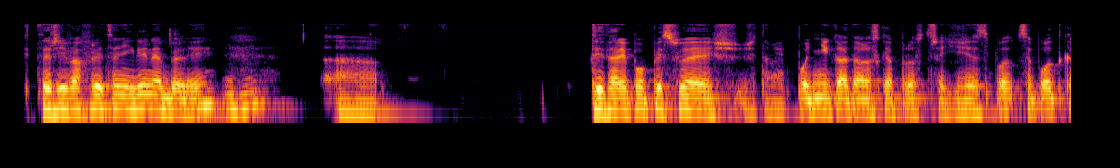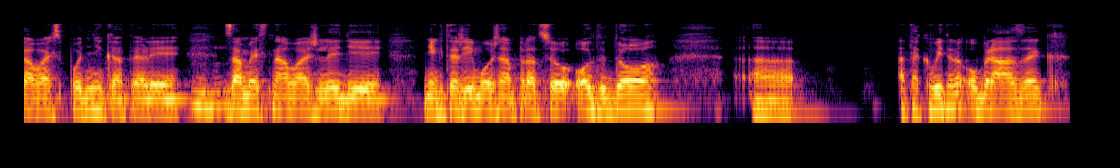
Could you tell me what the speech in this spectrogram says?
kteří v Africe nikdy nebyli, mm-hmm. Ty tady popisuješ, že tam je podnikatelské prostředí, že se potkáváš s podnikateli, mm-hmm. zaměstnáváš lidi, někteří možná pracují od do. Uh, a takový ten obrázek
